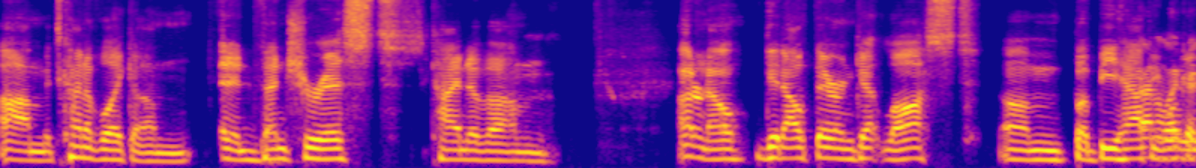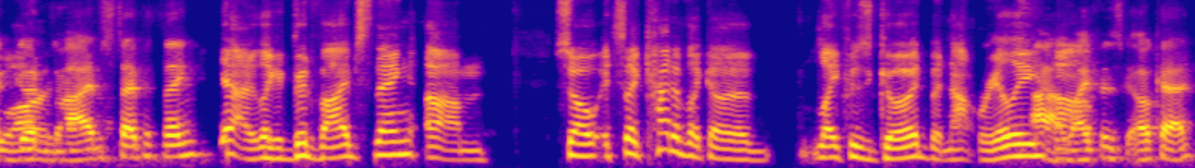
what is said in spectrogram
Um, it's kind of like um an adventurous kind of um I don't know, get out there and get lost, um, but be happy. Kind of like a good vibes type of thing. Yeah, like a good vibes thing. Um, so it's like kind of like a life is good, but not really. Ah, um, life is okay.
